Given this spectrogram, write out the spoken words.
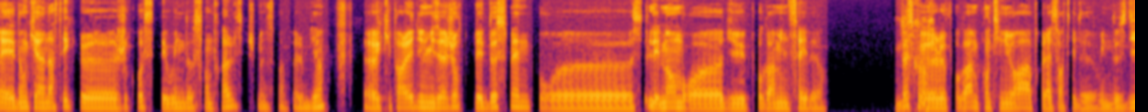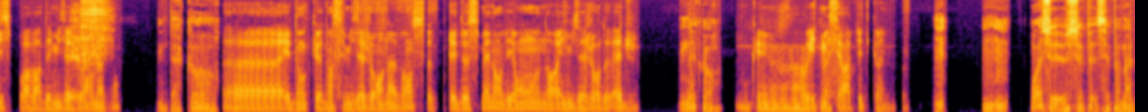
et donc il y a un article, je crois que c'était Windows Central, si je me rappelle bien, euh, qui parlait d'une mise à jour toutes les deux semaines pour euh, les membres du programme Insider. Parce que D'accord. le programme continuera après la sortie de Windows 10 pour avoir des mises à jour en avance. D'accord. Euh, et donc dans ces mises à jour en avance, toutes les deux semaines environ, on aura une mise à jour de Edge. D'accord. Donc euh, un rythme assez rapide quand même. quoi. Mhm. Ouais, c'est, pas mal.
